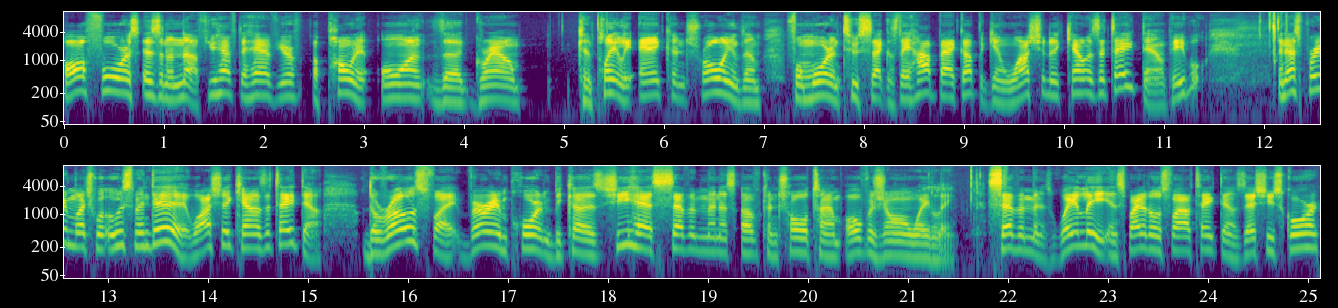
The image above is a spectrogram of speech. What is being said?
All fours is isn't enough. You have to have your opponent on the ground completely and controlling them for more than two seconds. They hop back up again. Why should it count as a takedown, people? And that's pretty much what Usman did. Why should it count as a takedown? The Rose fight, very important because she has seven minutes of control time over Zhang Weili. Seven minutes. Weili, in spite of those five takedowns that she scored,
